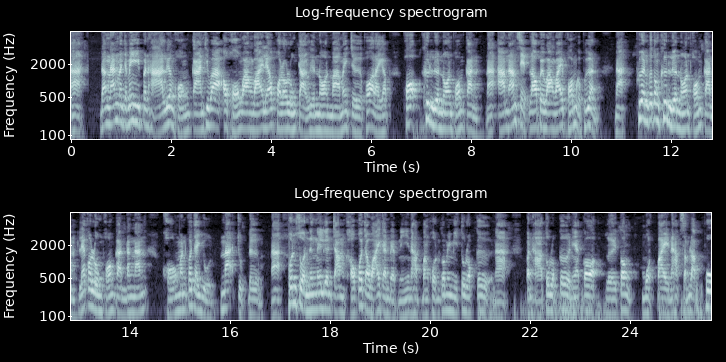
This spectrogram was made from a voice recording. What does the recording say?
นะดังนั้นมันจะไม่มีปัญหาเรื่องของการที่ว่าเอาของวางไว้แล้ว พอเราลงจากเรือนนอนมาไม่เจอ เพราะอะไรครับ เพราะขึ้นเรือนนอนพร้อมกันนะอาบน้ำเสร็จเราไปวางไว้พร้อมกับเพื่อนนะเพื่อนก็ต้องขึ้นเรือนนอนพร้อมกัน และก็ลงพร้อมกันดังนั้น ของมันก็จะอยู่ณจุดเดิมนะคนส่วนหนึ่งในเรือนจำเขาก็จะไว้กันแบบนี้นะครับ บางคนก็ไม่มีตู้ล็อกเกอร์นะ ปัญหาตู้ล็อกเกอร์เนี้ยก็เลยต้องหมดไปนะครับสำหรับผู้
